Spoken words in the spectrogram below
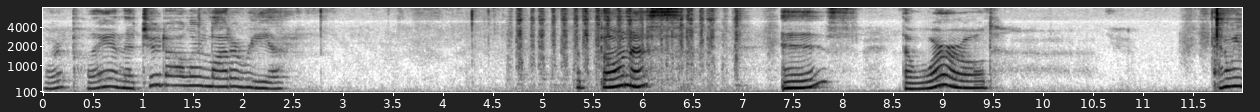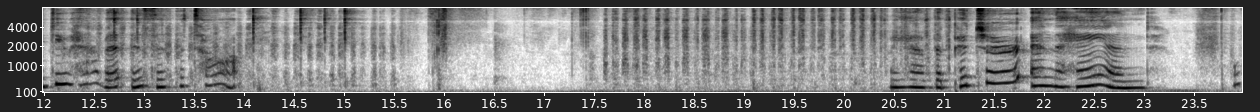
We're playing the $2 Loteria. The bonus is the world. And we do have it. It's at the top. We have the picture and the hand. Oh,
